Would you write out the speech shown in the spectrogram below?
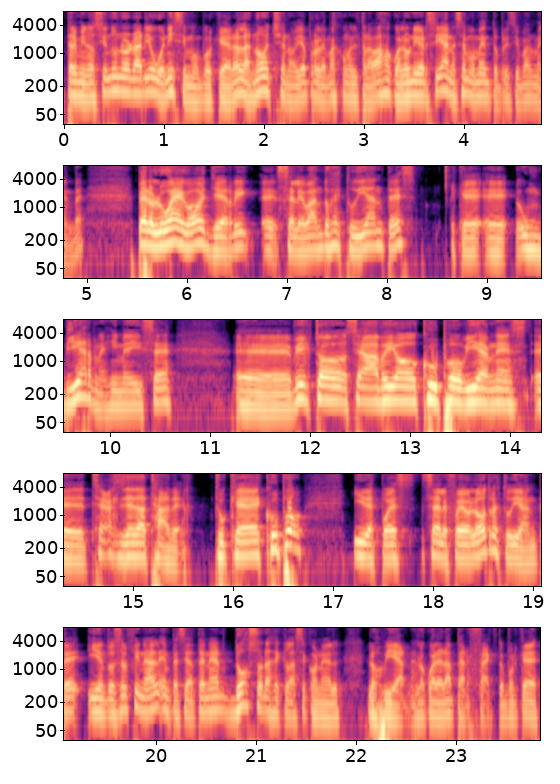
terminó siendo un horario buenísimo porque era la noche, no había problemas con el trabajo, con la universidad en ese momento principalmente. Pero luego Jerry eh, se le van dos estudiantes que, eh, un viernes y me dice, eh, Víctor, se abrió cupo viernes eh, 3 de la tarde. ¿Tú qué cupo? Y después se le fue el otro estudiante y entonces al final empecé a tener dos horas de clase con él los viernes, lo cual era perfecto porque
